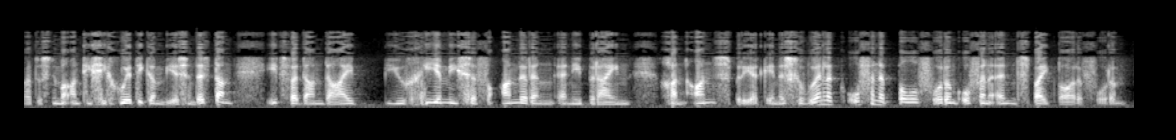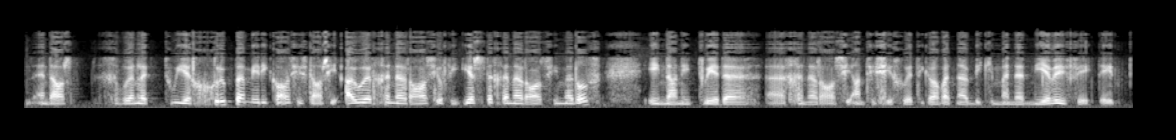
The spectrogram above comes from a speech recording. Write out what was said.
wat ons noem 'n antipsigotikum wees en dis dan iets wat dan daai biochemiese verandering in die brein gaan aanspreek en is gewoonlik of in 'n pilvorm of in 'n inspuitbare vorm. En daar's gewoonlik twee groepe medikasies, daar's die ouer generasie of die eerste generasie middels en dan die tweede uh, generasie antipsigotika wat nou 'n bietjie minder neeweffekte het.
